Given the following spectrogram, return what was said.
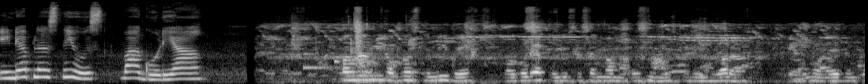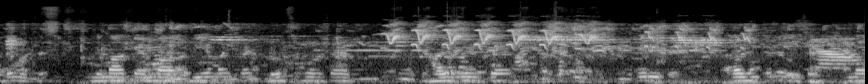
India plus news Waghodia પંદરમી ઓગસ્ટ નિમિત્તે વાઘોડિયા પોલીસ સ્ટેશનમાં મારુતિ હોસ્પિટલ દ્વારા કેમ્પનું આયોજન કરેલું છે જેમાં કેમ્પમાં બીએમઆઈ છે બ્લડ શુગર છે હાઇબ્રિડ છે એ રીતે આયોજન કરેલું છે અને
